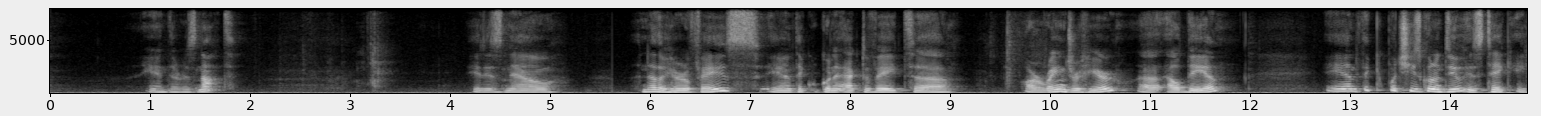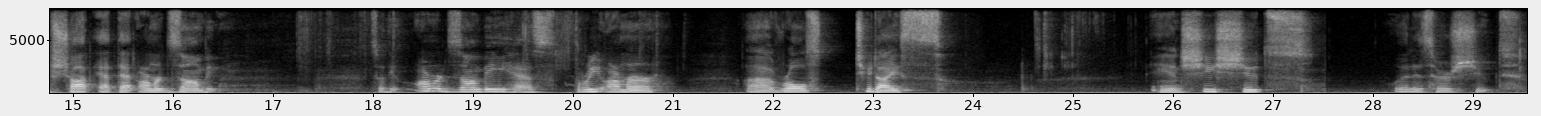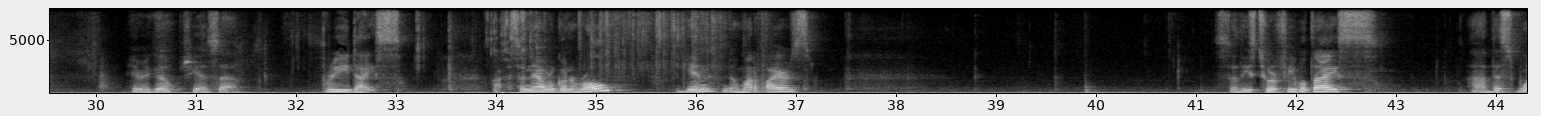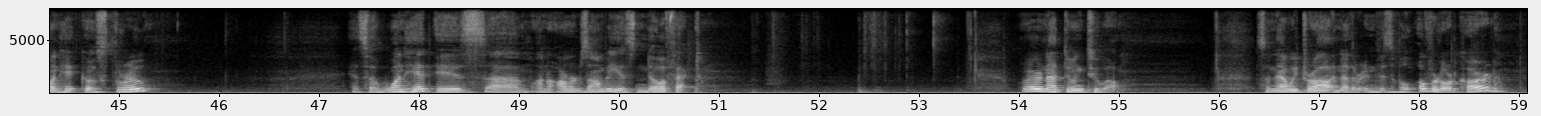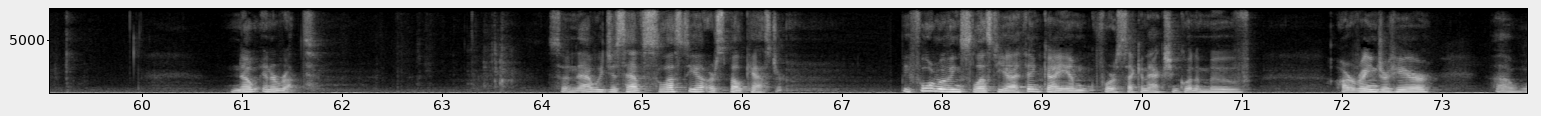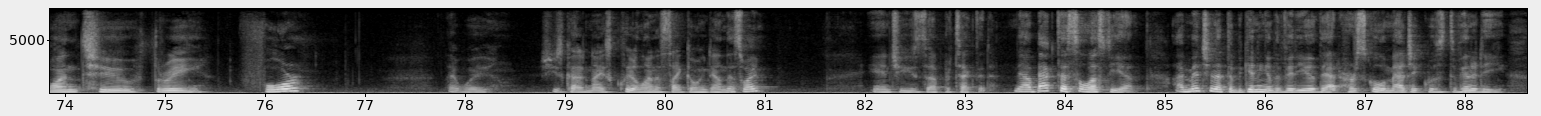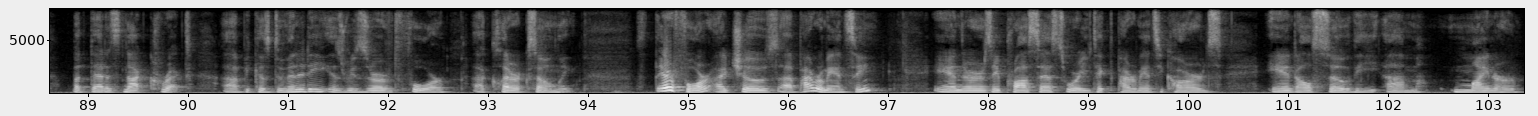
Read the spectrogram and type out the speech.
And there is not. It is now another hero phase, and I think we're going to activate uh, our ranger here, uh, Aldea. And I think what she's going to do is take a shot at that armored zombie. So the armored zombie has three armor, uh, rolls two dice, and she shoots. What is her shoot? Here we go. She has uh, three dice so now we're going to roll. Again, no modifiers. So these two are feeble dice. Uh, this one hit goes through. And so one hit is uh, on an armored zombie is no effect. We're not doing too well. So now we draw another invisible overlord card. No interrupt. So now we just have Celestia or Spellcaster. Before moving Celestia, I think I am, for a second action, going to move our Ranger here. Uh, one, two, three, four. That way she's got a nice clear line of sight going down this way. And she's uh, protected. Now back to Celestia. I mentioned at the beginning of the video that her School of Magic was Divinity, but that is not correct uh, because Divinity is reserved for uh, clerics only. Therefore, I chose uh, Pyromancy, and there's a process where you take the Pyromancy cards and also the um, minor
